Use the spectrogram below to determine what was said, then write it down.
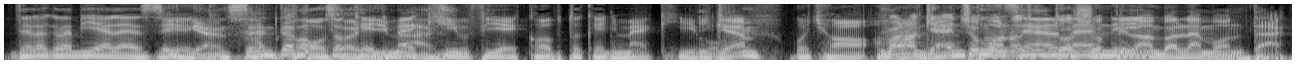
De legalább jelezzék. Igen, szerintem hát az kaptok a egy meghív, figyelj, kaptok egy meghívót. Igen? Hogyha, Van, aki egy csomóan az utolsó elmenni, pillanatban lemondták.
